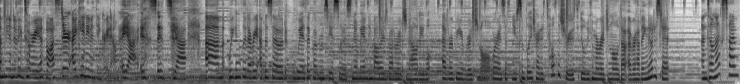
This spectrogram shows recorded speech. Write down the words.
Amanda Victoria Foster. I can't even think right now. Yeah, it's, it's, yeah. Um, we conclude every episode with a quote from C.S. Lewis No man who bothers about originality will ever be original. Whereas if you simply try to tell the truth, you'll become original without ever having noticed it. Until next time.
